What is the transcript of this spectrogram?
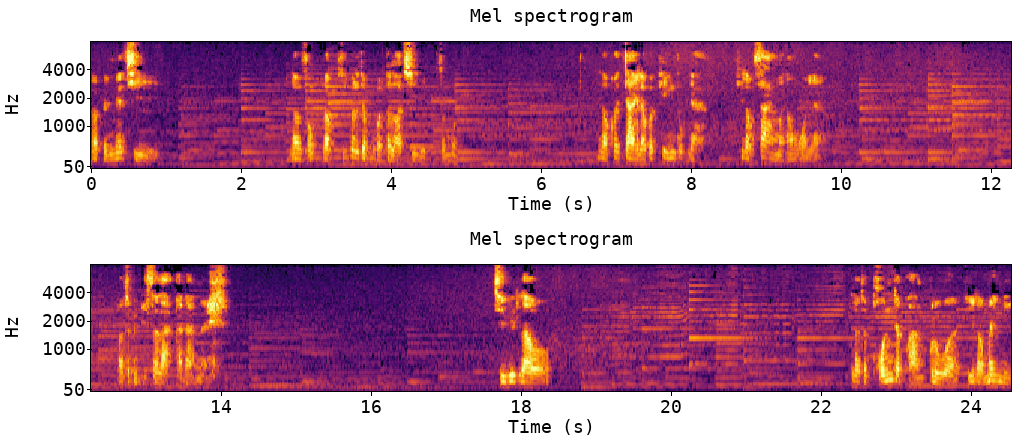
เราเป็นแม่ชี เราเราคิดว่าเราจะบวชตลอดชีวิตสมมติ เราก็ใจเราก็ทิ้งทุกอย่างที่เราสร้างมาทั้งหมดแล้ว เราจะเป็นอิสระขนาดไหน ชีวิตเรา เราจะพ้นจากความกลัวที่เราไม่มี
